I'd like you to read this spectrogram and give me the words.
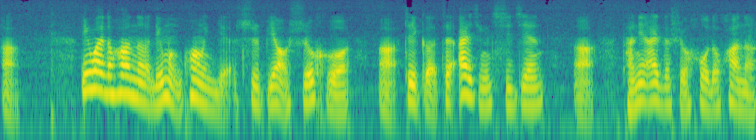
啊。另外的话呢，灵锰矿也是比较适合啊，这个在爱情期间啊，谈恋爱的时候的话呢，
